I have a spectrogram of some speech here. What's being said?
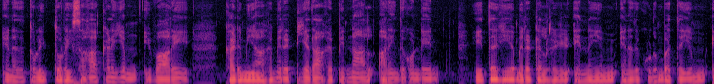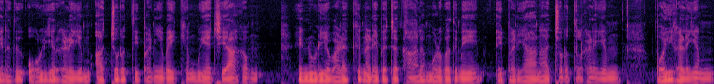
எனது தொழில்துறை சகாக்களையும் இவ்வாறே கடுமையாக மிரட்டியதாக பின்னால் அறிந்து கொண்டேன். இத்தகைய மிரட்டல்கள் என்னையும் எனது குடும்பத்தையும் எனது ஊழியர்களையும் அச்சுறுத்தி பணிய வைக்கும் முயற்சியாகும். என்னுடைய வழக்கு நடைபெற்ற காலம் முழுவதுமே இப்படியான அச்சுறுத்தல்களையும் பொய்களையும்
